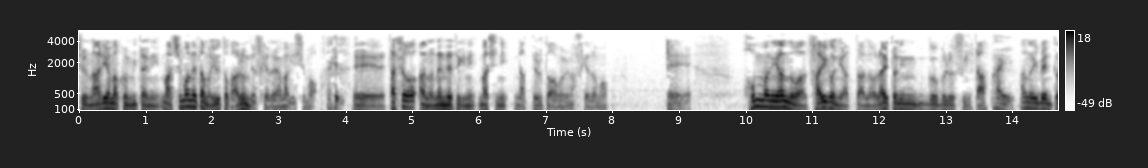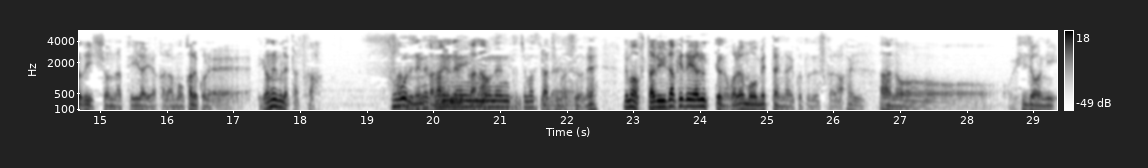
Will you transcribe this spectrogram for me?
週の有山くんみたいに、まあ、下ネタも言うとこあるんですけど、山岸も。はい。えー多少、あの、年齢的にマシになってるとは思いますけども。えーほんまにやんのは最後にやったあの、ライトニングブルースギター？はい。あのイベントで一緒になって以来やから、もうかれこれ、4年ぐらい経つか。そうですね。3年かな、4年かな？4年経ちますよね。経ちますよね。で、まあ、二人だけでやるっていうのは、これはもう滅多にないことですから、はい。あのー非常に、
